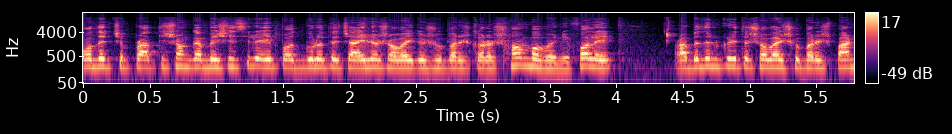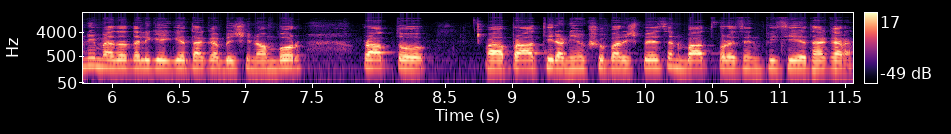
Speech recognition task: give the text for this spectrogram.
পদের চেয়ে প্রার্থী সংখ্যা বেশি ছিল, এই পদগুলোতে চাইলেও সবাইকে সুপারিশ করা সম্ভব হয়নি। ফলে আবেদনকৃত সবাই সুপারিশ পাননি, মেধা তালিকায় এগিয়ে থাকা বেশি নম্বর প্রাপ্ত প্রার্থীরা নিয়োগ সুপারিশ পেয়েছেন, বাদ পড়েছেন পিছিয়ে থাকারা।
